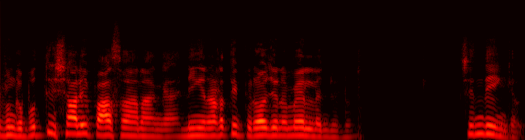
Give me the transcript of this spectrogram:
இவங்க புத்திசாலி பாஸ் ஆனாங்க. நீங்கள் நடத்தி பிரயோஜனமே இல்லைன்னு சொல்லு. சிந்தியுங்கள்.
